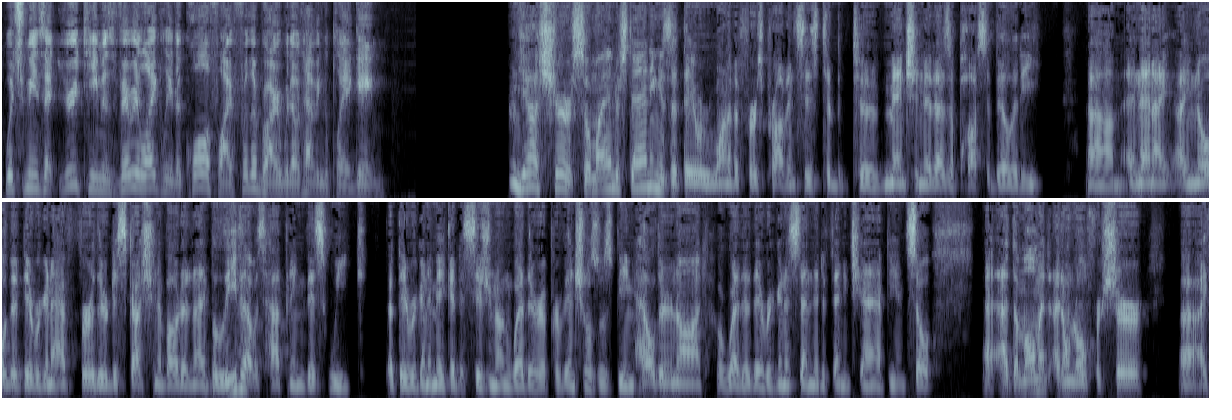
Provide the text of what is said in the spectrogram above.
which means that your team is very likely to qualify for the Brier without having to play a game. Yeah, sure. So my understanding is that they were one of the first provinces to to mention it as a possibility. Um, and then I, I know that they were going to have further discussion about it, and I believe that was happening this week, that they were going to make a decision on whether a provincials was being held or not, or whether they were going to send the defending champion. So at the moment, I don't know for sure. Uh, I,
